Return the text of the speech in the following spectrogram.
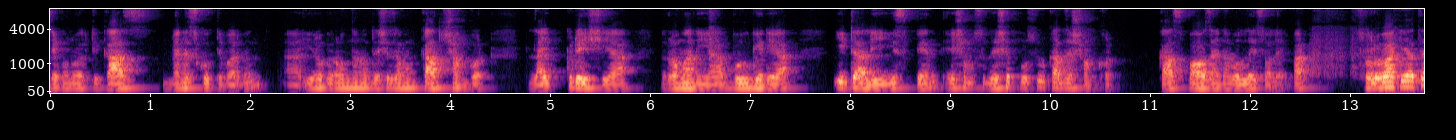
যে কোনো একটি কাজ ম্যানেজ করতে পারবেন। ইউরোপের অন্যান্য দেশে যেমন কাজ সংকট like Croatia, Romania, Bulgaria, Italy, Spain এই সমস্ত দেশে প্রচুর কাজের সংকট। কাজ পাওয়া যায় না বললেই চলে। বাট স্লোভাকিয়াতে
